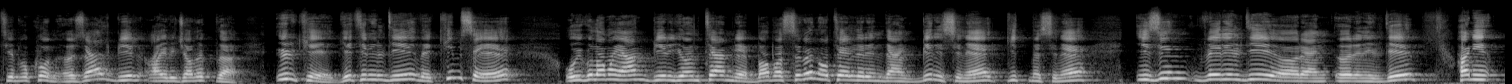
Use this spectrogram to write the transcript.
Tibuk'un özel bir ayrıcalıkla ülkeye getirildiği ve kimseye uygulamayan bir yöntemle babasının otellerinden birisine gitmesine izin verildiği öğren, öğrenildi. Hani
